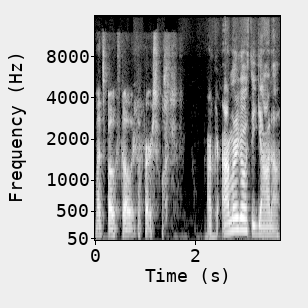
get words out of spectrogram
Let's both go with the first one. Okay, I'm gonna go with the Yana.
